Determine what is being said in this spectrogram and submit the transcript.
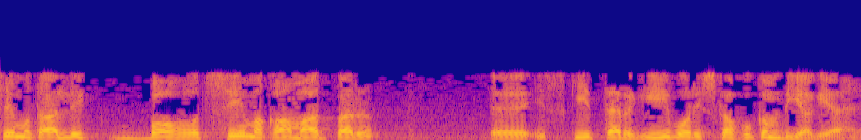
سے متعلق بہت سے مقامات پر اس کی ترغیب اور اس کا حکم دیا گیا ہے۔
